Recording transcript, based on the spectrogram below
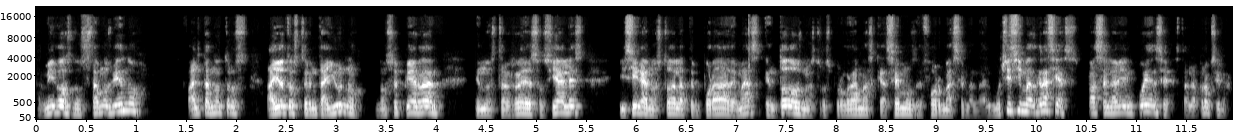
Amigos, nos estamos viendo. Faltan otros, hay otros 31. No se pierdan en nuestras redes sociales y síganos toda la temporada además en todos nuestros programas que hacemos de forma semanal. Muchísimas gracias. Pásenla bien, cuídense. Hasta la próxima.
